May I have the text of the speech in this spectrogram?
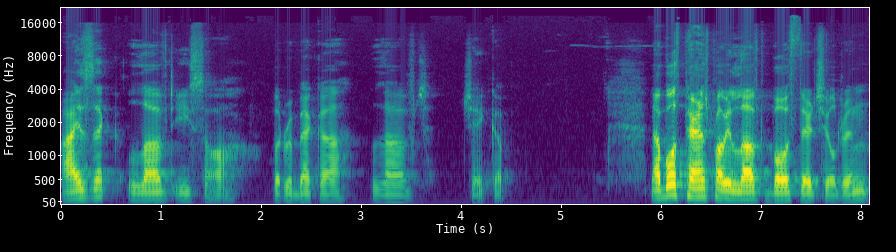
Isaac loved Esau, but Rebekah loved Jacob. Now, both parents probably loved both their children,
